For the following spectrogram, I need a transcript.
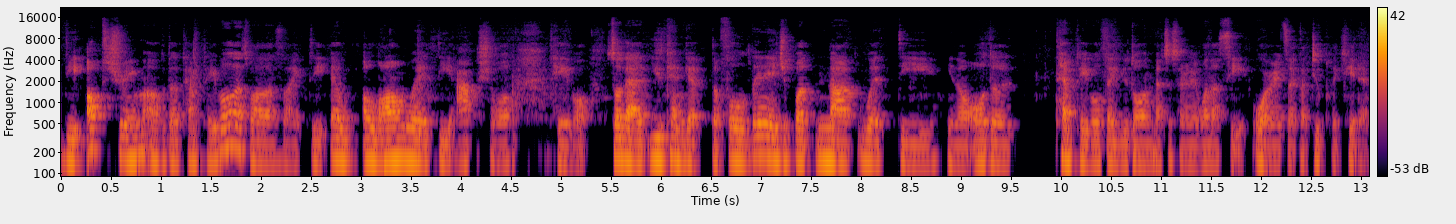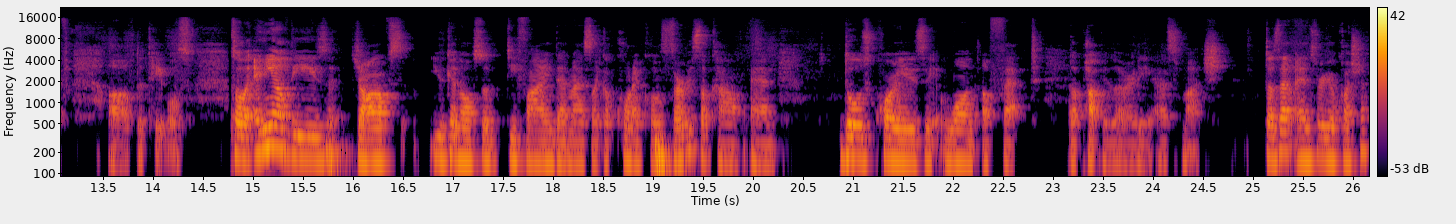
the upstream of the temp table as well as like the uh, along with the actual table so that you can get the full lineage but not with the you know all the temp tables that you don't necessarily want to see, or it's like a duplicative of the tables. So any of these jobs, you can also define them as like a quote unquote service account, and those queries won't affect the popularity as much. Does that answer your question?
